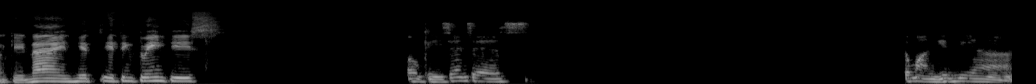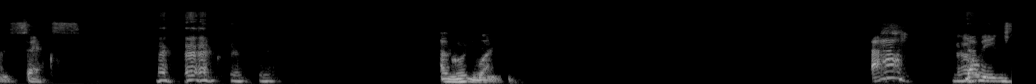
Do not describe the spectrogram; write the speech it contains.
Okay, nine hit hitting twenties. Okay, senses. Come on, give me a sex. A good one. Ah, no. damage.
